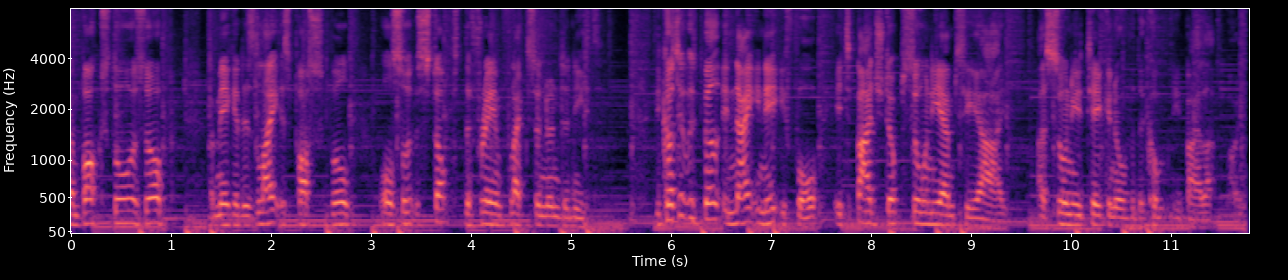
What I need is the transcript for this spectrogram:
and box those up and make it as light as possible. Also to stop the frame flexing underneath. Because it was built in 1984, it's badged up Sony MCI, as Sony had taken over the company by that point.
